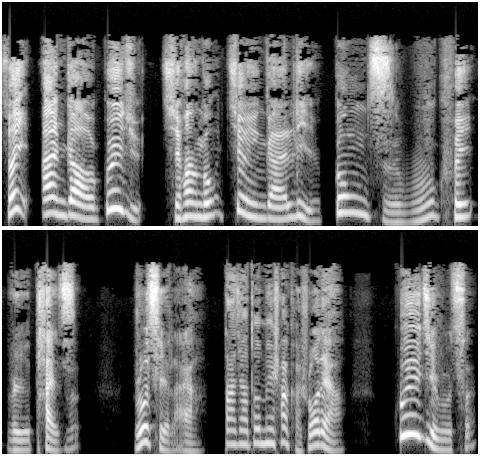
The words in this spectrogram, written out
所以，按照规矩，齐桓公就应该立公子无亏为太子。如此一来啊，大家都没啥可说的呀，规矩如此。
